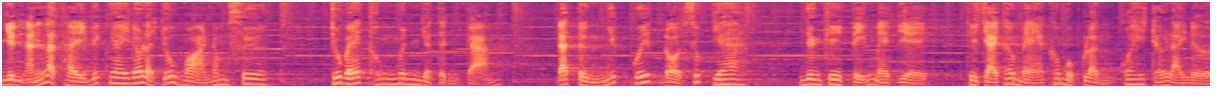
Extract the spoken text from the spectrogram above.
Nhìn ảnh là thầy biết ngay đó là chú Hòa năm xưa. Chú bé thông minh và tình cảm, Đã từng nhất quyết đòi xuất gia. Nhưng khi tiễn mẹ về, Thì chạy theo mẹ không một lần quay trở lại nữa.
